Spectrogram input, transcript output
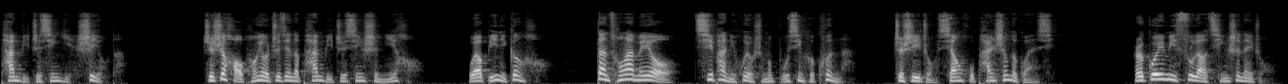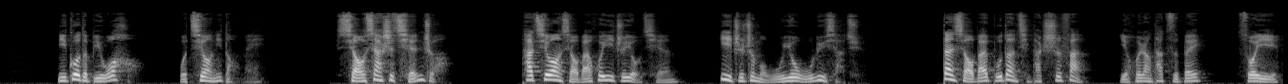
攀比之心也是有的。只是好朋友之间的攀比之心是你好，我要比你更好，但从来没有期盼你会有什么不幸和困难。这是一种相互攀升的关系。而闺蜜塑料情是那种，你过得比我好，我期望你倒霉。小夏是前者，她期望小白会一直有钱，一直这么无忧无虑下去。但小白不断请她吃饭，也会让她自卑，所以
